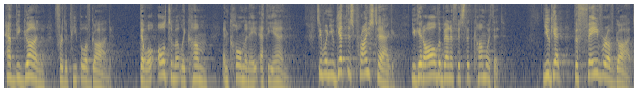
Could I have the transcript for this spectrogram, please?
have begun for the people of God that will ultimately come and culminate at the end. See, when you get this price tag, you get all the benefits that come with it. You get the favor of God,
